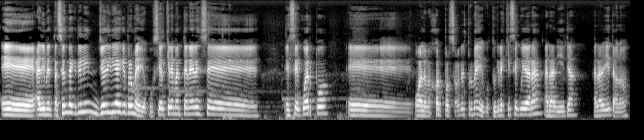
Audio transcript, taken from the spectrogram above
Eh, alimentación de Krillin, yo diría que promedio. Pues si él quiere mantener ese ese cuerpo, eh, o a lo mejor por sobre el promedio, pues tú crees que se cuidará, hará dieta, hará dieta o no?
